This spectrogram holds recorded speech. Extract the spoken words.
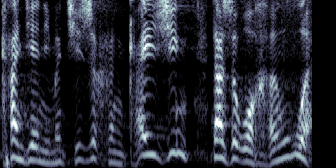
看见你们，其实很开心，但是我很稳。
